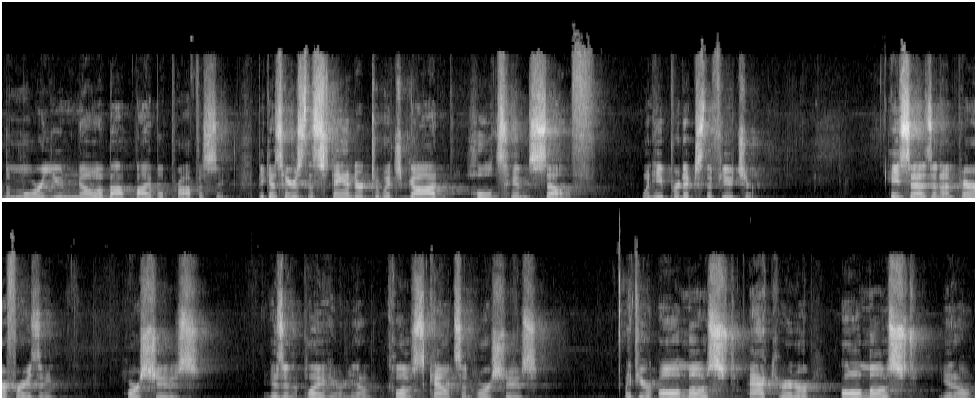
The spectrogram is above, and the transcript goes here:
the more you know about Bible prophecy. Because here's the standard to which God holds himself when he predicts the future. He says, and I'm paraphrasing, horseshoes isn't at play here. You know, close counts and horseshoes. If you're almost accurate or almost, you know,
